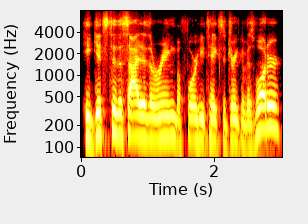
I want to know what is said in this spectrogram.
He gets to the side of the ring before he takes a drink of his water.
